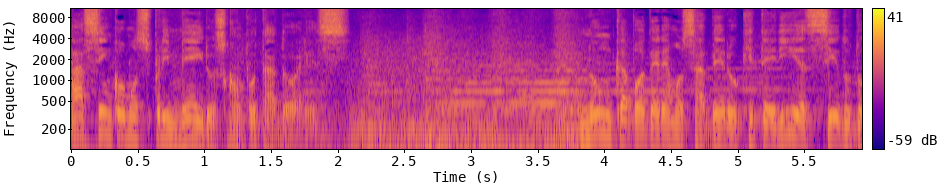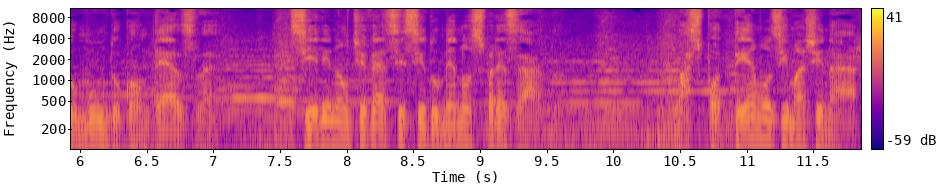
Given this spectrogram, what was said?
assim como os primeiros computadores. Nunca poderemos saber o que teria sido do mundo com Tesla se ele não tivesse sido menosprezado. Mas podemos imaginar.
